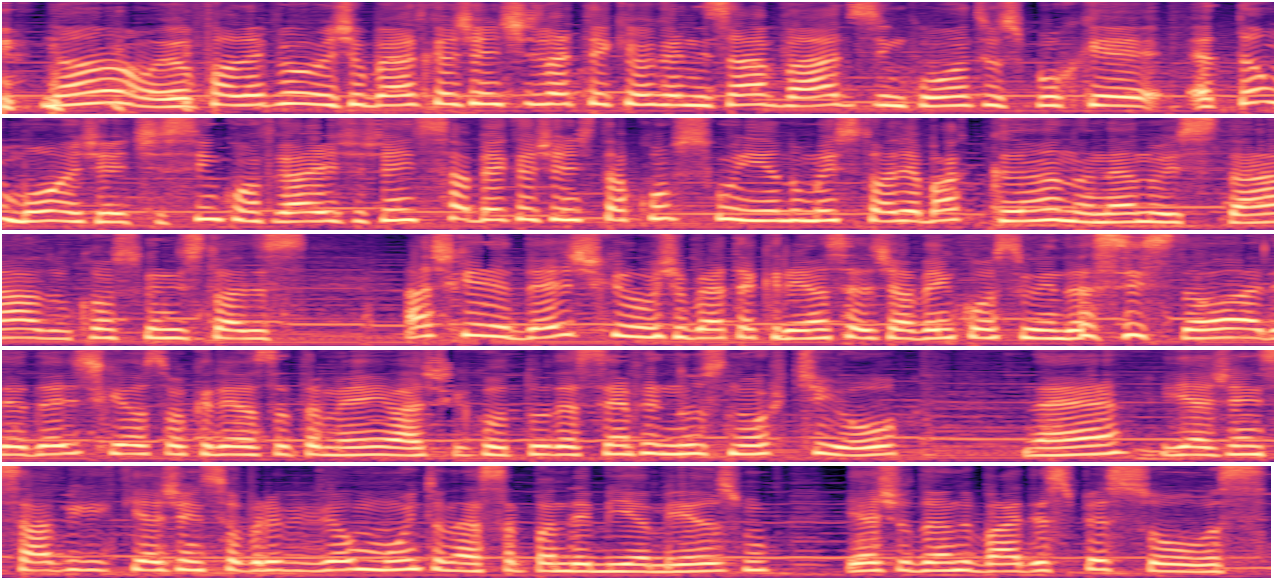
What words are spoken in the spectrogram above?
Não, eu falei pro Gilberto que a gente vai ter que organizar vários encontros, porque é tão bom a gente se encontrar e a gente saber que a gente está construindo uma história bacana, né, no estado, construindo histórias Acho que desde que o Gilberto é criança, ele já vem construindo essa história. Desde que eu sou criança também, eu acho que cultura sempre nos norteou, né? E a gente sabe que a gente sobreviveu muito nessa pandemia mesmo e ajudando várias pessoas.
